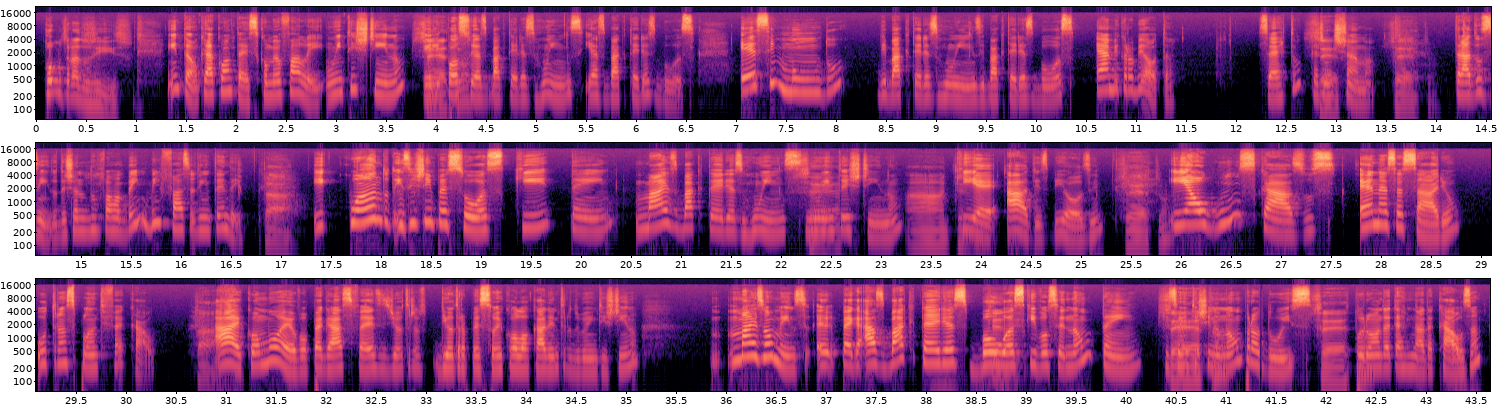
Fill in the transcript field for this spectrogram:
Como traduzir isso? Então, o que acontece? Como eu falei, o intestino, ele Certo. possui as bactérias ruins e as bactérias boas. Esse mundo de bactérias ruins e bactérias boas é a microbiota. Certo? Que a gente Certo. chama. Certo. Traduzindo, deixando de uma forma bem, bem fácil de entender. Tá. E quando existem pessoas que têm mais bactérias ruins no Certo. intestino, Ah, que é a desbiose, Certo. e em alguns casos é necessário o transplante fecal. Tá. Ai, como é? Eu vou pegar as fezes de outra, de outra pessoa e colocar dentro do meu intestino? Mais ou menos. É, pega as bactérias boas que você não tem, que seu Certo. intestino não produz, certo. por uma determinada causa,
